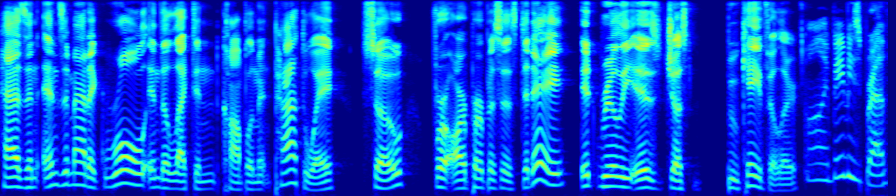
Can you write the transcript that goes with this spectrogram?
has an enzymatic role in the lectin complement pathway, so for our purposes today, it really is just bouquet filler, well, like baby's breath.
